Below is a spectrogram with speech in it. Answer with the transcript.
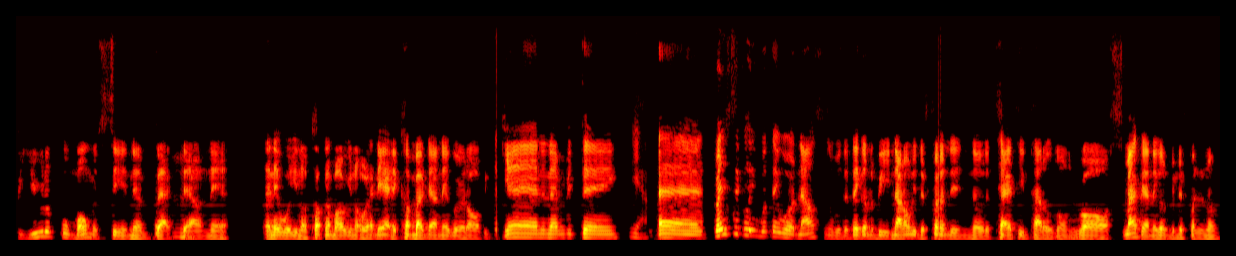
beautiful moment seeing them back mm. down there. And they were, you know, talking about, you know, they had to come back down there where it all began and everything. Yeah. And basically what they were announcing was that they're going to be not only defending, you know, the tag team titles on Raw, SmackDown, they're going to be defending them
